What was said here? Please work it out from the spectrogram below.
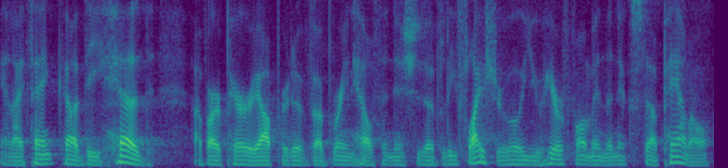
and I thank uh, the head of our perioperative uh, brain health initiative, Lee Fleisher, who you hear from in the next uh, panel,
